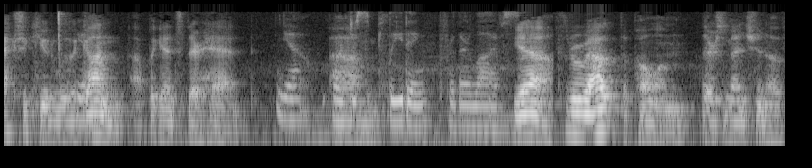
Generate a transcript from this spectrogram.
executed with a Yeah. gun up against their head. Yeah, or Um, just pleading for their lives. Yeah, throughout the poem, there's mention of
